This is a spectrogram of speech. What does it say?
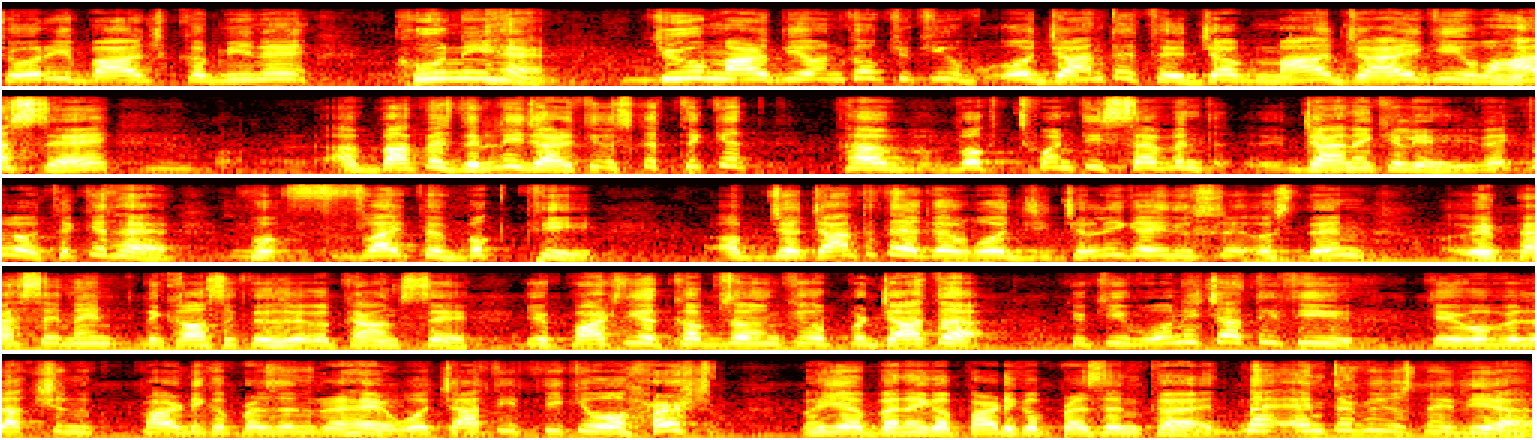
चोरी बाज कमीने खूनी है। क्यों मार दिया उनको? क्योंकि वो जानते थे जब माँ जाएगी वहाँ से अब वापस दिल्ली जा रही थी उसका टिकट था बुक ट्वेंटी सेवन जाने के लिए। देख लो टिकट है। वो फ़्लाइट पे बुक थी। अब जो जानते थे, अगर वो चली गई दूसरे, उस दिन, ये पैसे नहीं निकाल सकते थे अकाउंट से। ये पार्टी का कब्जा उनके ऊपर जाता, क्योंकि वो नहीं चाहती थी कि वो विलक्षण पार्टी का प्रेसिडेंट रहे। वो चाहती थी कि वो हर्ष भैया बनेगा पार्टी का प्रेसिडेंट का। इतना इंटरव्यू उसने दिया।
